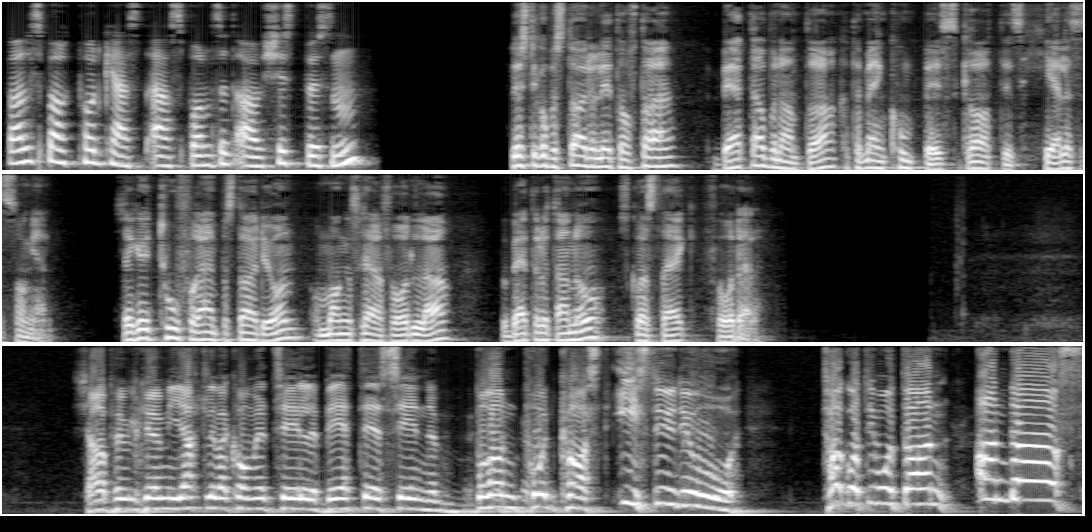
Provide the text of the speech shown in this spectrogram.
Ballspark podcast er sponset av Kystbussen. Lyst til å gå på stadion litt oftere? BT-abonnenter kan ta med en kompis gratis hele sesongen. Sjekk ut to for én på stadion og mange flere fordeler på bt.no fordel. Kjære publikum, hjertelig velkommen til BT sin Brann-podkast i studio! Ta godt imot han, Anders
